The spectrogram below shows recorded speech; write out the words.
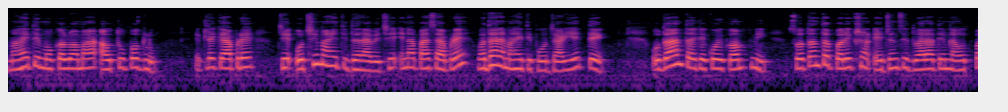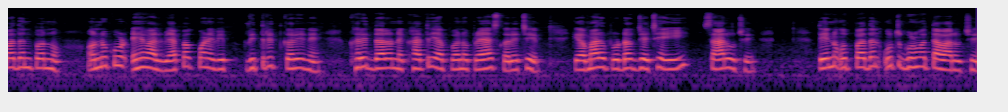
માહિતી મોકલવામાં આવતું પગલું. એટલે કે આપણે જે ઓછી માહિતી ધરાવે છે એના પાસે આપણે વધારે માહિતી પહોંચાડીએ તે. ઉદાહરણ તરીકે કોઈ કંપની સ્વતંત્ર પરીક્ષણ એજન્સી દ્વારા તેમના ઉત્પાદન પરનો અનુકૂળ અહેવાલ વ્યાપકપણે વિતરિત કરીને ખરીદદારોને ખાતરી આપવાનો પ્રયાસ કરે છે કે અમારું પ્રોડક્ટ જે છે એ સારું છે. તેનું ઉત્પાદન ઉચ્ચ ગુણવત્તાવાળું છે.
